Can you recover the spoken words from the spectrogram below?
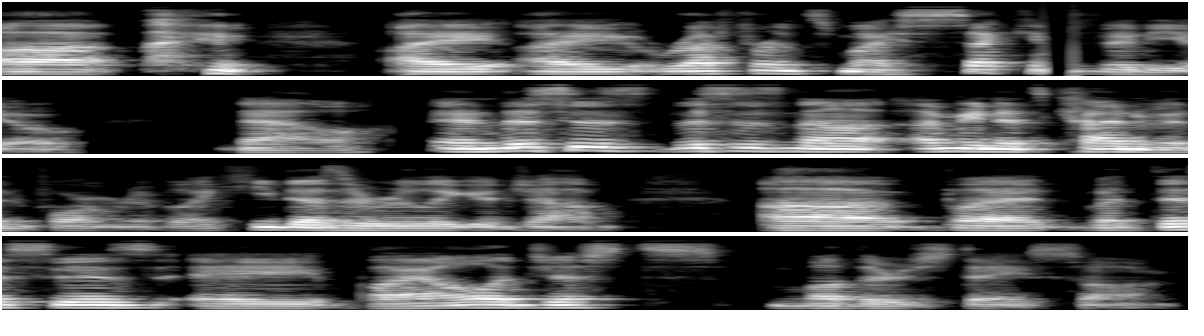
uh, I, I reference my second video now, and this is this is not. I mean, it's kind of informative. Like he does a really good job. Uh, but but this is a biologist's Mother's Day song.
